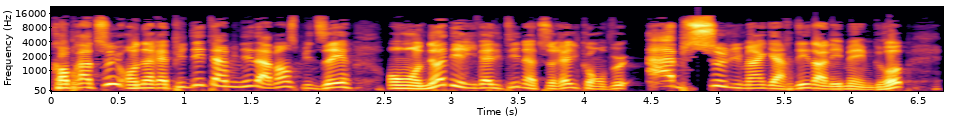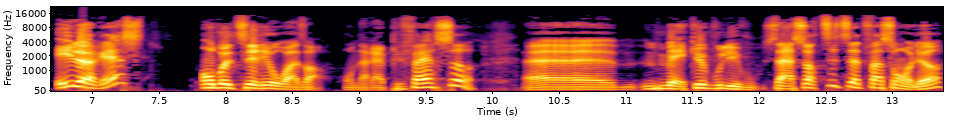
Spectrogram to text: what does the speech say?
Comprends-tu? On aurait pu déterminer d'avance puis dire, on a des rivalités naturelles qu'on veut absolument garder dans les mêmes groupes et le reste, on va le tirer au hasard. On aurait pu faire ça. Euh, mais que voulez-vous? Ça a sorti de cette façon-là.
